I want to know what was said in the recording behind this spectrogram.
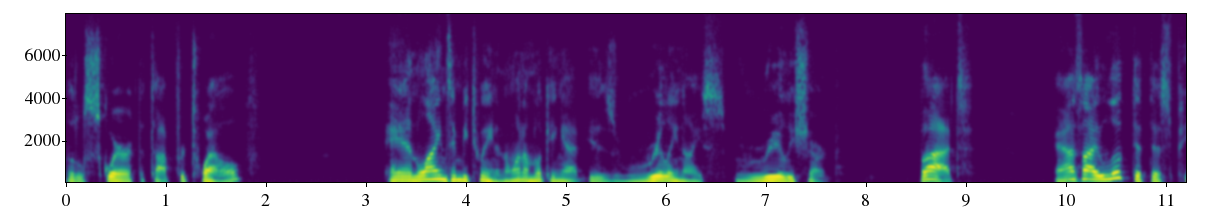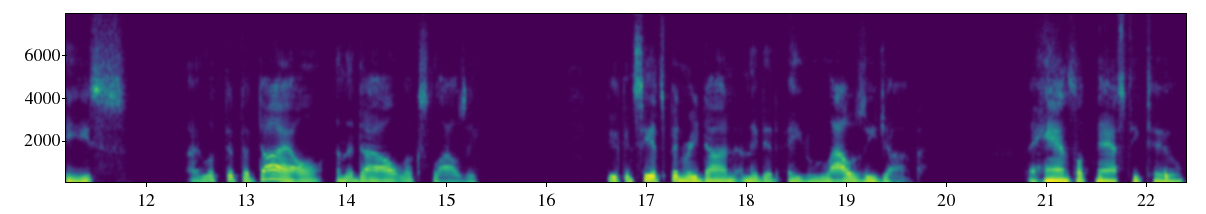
little square at the top for 12 and lines in between. And the one I'm looking at is really nice, really sharp. But as I looked at this piece, I looked at the dial and the dial looks lousy. You can see it's been redone and they did a lousy job. The hands look nasty too.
